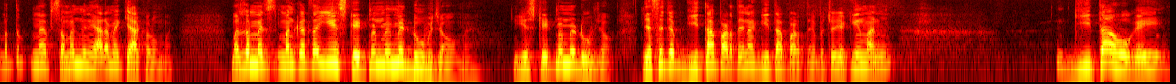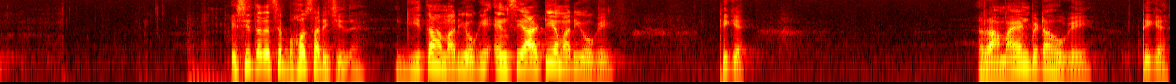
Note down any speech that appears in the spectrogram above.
मतलब मैं समझ में नहीं आ रहा मैं क्या करूँ मैं। मतलब मैं, मन करता है ये स्टेटमेंट में मैं डूब जाऊँ मैं। ये स्टेटमेंट में डूब जाऊँ। जैसे जब गीता पढ़ते हैं ना, गीता पढ़ते हैं। बच्चों, यकीन मानिए। गीता हो गई। इसी तरह से बहुत सारी चीज़ें। गीता हमारी होगी एनसीआरटी हमारी हो गई। ठीक है? रामायण बेटा हो गई, ठीक है?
